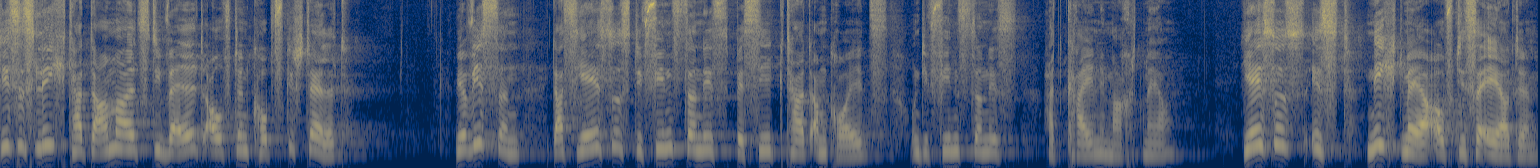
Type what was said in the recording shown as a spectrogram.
Dieses Licht hat damals die Welt auf den Kopf gestellt. Wir wissen, dass Jesus die Finsternis besiegt hat am Kreuz und die Finsternis hat keine Macht mehr. Jesus ist nicht mehr auf dieser Erde,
